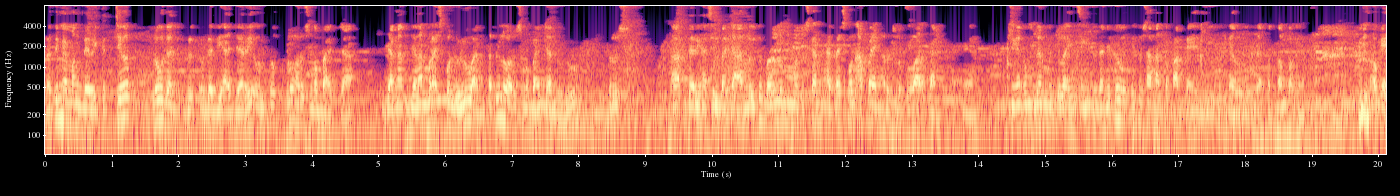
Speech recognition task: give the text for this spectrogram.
Berarti memang dari kecil lu udah udah diajari untuk lu harus ngebaca, jangan jangan merespon duluan, tapi lu harus ngebaca dulu, terus uh, dari hasil bacaan lu itu baru lu memutuskan respon apa yang harus lu keluarkan, ya. Sehingga kemudian muncullah insting itu dan itu itu sangat kepakai di ketika lu dapet tokoh ya. Oke,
